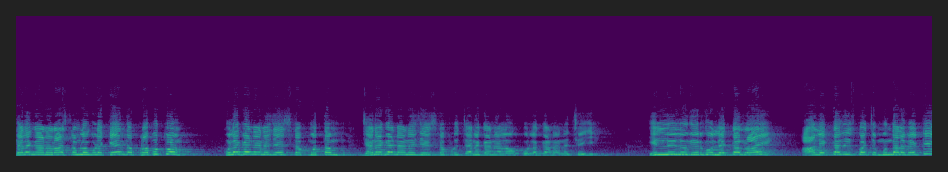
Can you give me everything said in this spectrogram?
తెలంగాణ రాష్ట్రంలో కూడా కేంద్ర ప్రభుత్వం కులగణన చేసినప్పుడు మొత్తం జనగణన చేసినప్పుడు జనగణనలో కులగణన చెయ్యి. ఇల్లు తిరుగు లెక్కలు రాయి. ఆ లెక్క తీసుకొచ్చి ముందల పెట్టి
